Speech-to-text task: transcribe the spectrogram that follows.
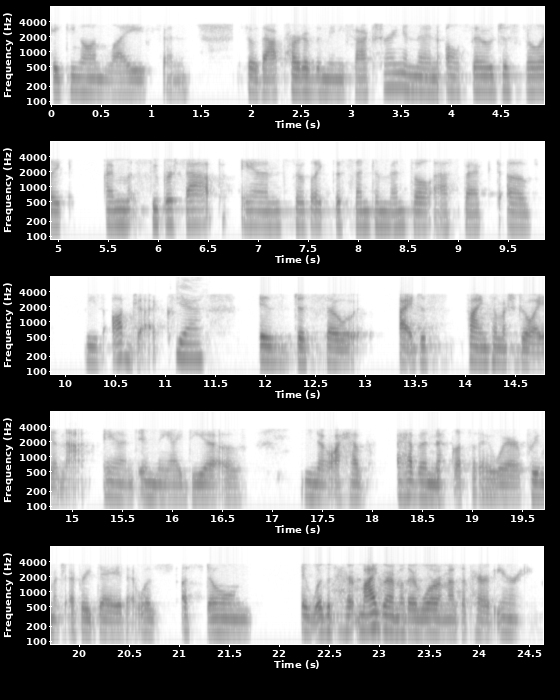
taking on life and so that part of the manufacturing and then also just the like I'm super sap and so like the sentimental aspect of these objects yeah is just so I just find so much joy in that. And in the idea of you know I have I have a necklace that I wear pretty much every day that was a stone. It was a pair my grandmother wore them as a pair of earrings.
